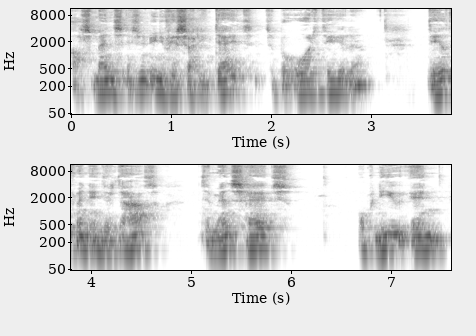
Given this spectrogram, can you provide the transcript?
als mens in zijn universaliteit te beoordelen, deelt men inderdaad de mensheid opnieuw in,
